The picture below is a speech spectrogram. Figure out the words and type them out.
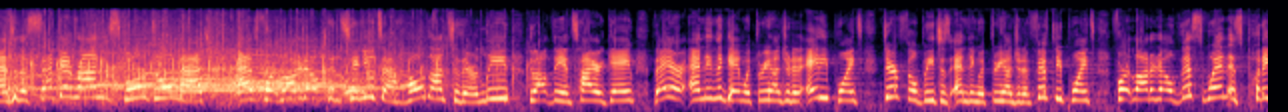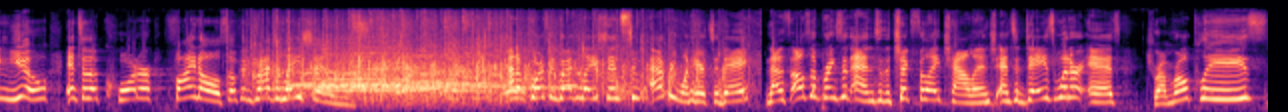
And to the second round school duel match as Fort Lauderdale continue to hold on to their lead throughout the entire game. They are ending the game with 380 points. Deerfield Beach is ending with 350 points. Fort Lauderdale, this win is putting you into the quarterfinals. So congratulations. And of course, congratulations to everyone here today. Now, this also brings an end to the Chick fil A challenge, and today's winner is, drum roll please.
